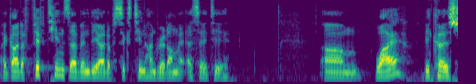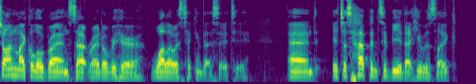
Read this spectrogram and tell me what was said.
I got a 1570 out of 1600 on my SAT. Um, why? Because Sean Michael O'Brien sat right over here while I was taking the SAT. And it just happened to be that he was like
